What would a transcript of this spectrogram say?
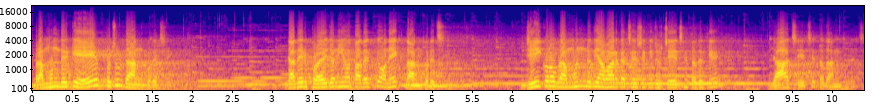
ব্রাহ্মণদেরকে প্রচুর দান করেছি। যাদের প্রয়োজনীয় তাদেরকে অনেক দান করেছি। যেই কোনো ব্রাহ্মণ যদি আমার কাছে এসে কিছু চেয়েছে তাদেরকে যা চেয়েছে তা দান করেছে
